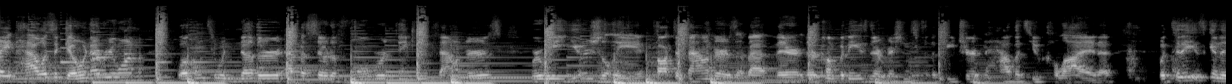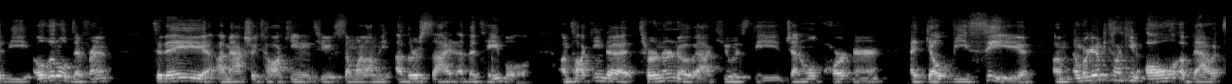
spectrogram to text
right, how is it going, everyone? Welcome to another episode of Forward Thinking Founders, where we usually talk to founders about their, their companies, their visions for the future, and how the two collide. But today is going to be a little different. Today, I'm actually talking to someone on the other side of the table. I'm talking to Turner Novak, who is the general partner at Gelt VC, um, and we're going to be talking all about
